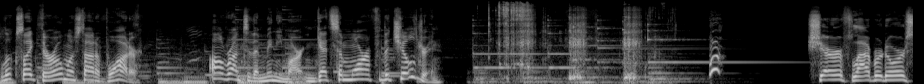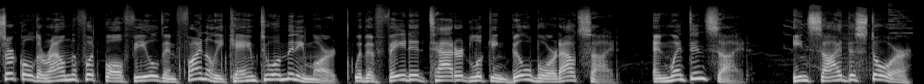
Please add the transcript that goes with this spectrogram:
Looks like they're almost out of water. I'll run to the mini mart and get some more for the children. Sheriff Labrador circled around the football field and finally came to a mini mart with a faded, tattered looking billboard outside and went inside. Inside the store,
